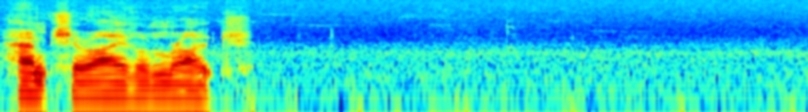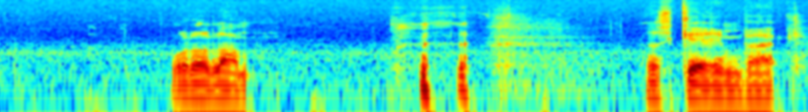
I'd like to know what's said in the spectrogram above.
Hampshire Avon roach. What a lump. Let's get him back.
